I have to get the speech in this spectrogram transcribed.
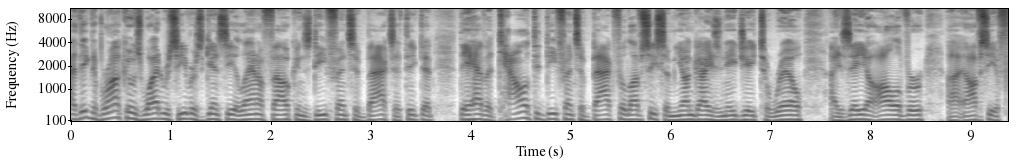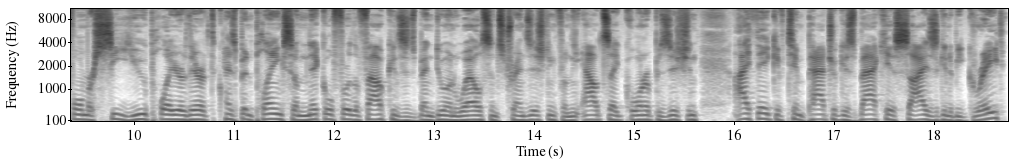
I think the Broncos wide receivers against the Atlanta Falcons defensive backs. I think that they have a talented defensive backfield. Obviously, some young guys guys in AJ Terrell, Isaiah Oliver, uh, obviously a former CU player there, has been playing some nickel for the Falcons. Has been doing well since transitioning from the outside corner position. I think if Tim Patrick is back, his size is going to be great.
